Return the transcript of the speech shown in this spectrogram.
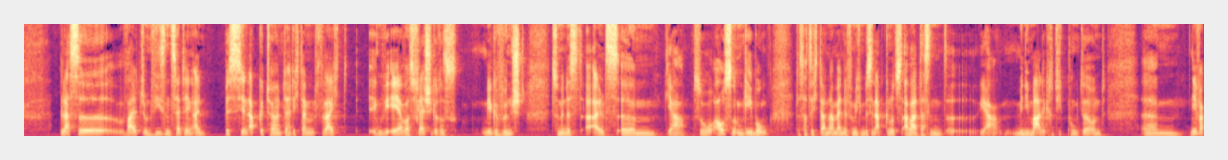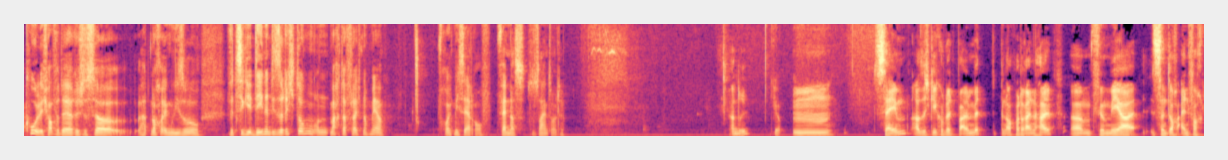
blasse Wald- und Wiesensetting ein bisschen abgeturnt. Da hätte ich dann vielleicht irgendwie eher was Flashigeres mir gewünscht, zumindest als ähm, ja so Außenumgebung. Das hat sich dann am Ende für mich ein bisschen abgenutzt, aber das sind äh, ja minimale Kritikpunkte und ähm, nee, war cool. Ich hoffe, der Regisseur hat noch irgendwie so witzige Ideen in diese Richtung und macht da vielleicht noch mehr. Freue ich mich sehr drauf, wenn das so sein sollte. André? Ja. Same, also ich gehe komplett bei allem mit, bin auch bei dreieinhalb. Ähm, für mehr ist dann doch einfach,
